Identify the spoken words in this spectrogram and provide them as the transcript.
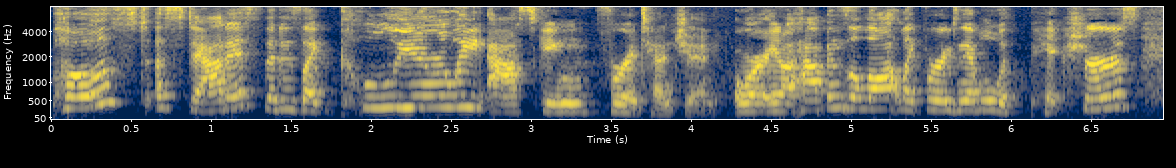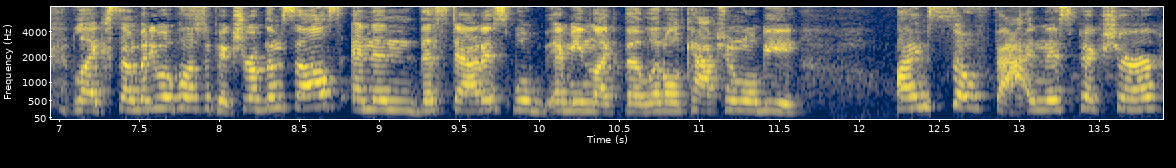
post a status that is like clearly asking for attention or it happens a lot like for example with pictures like somebody will post a picture of themselves and then the status will I mean like the little caption will be I'm so fat in this picture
